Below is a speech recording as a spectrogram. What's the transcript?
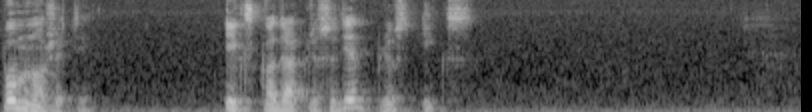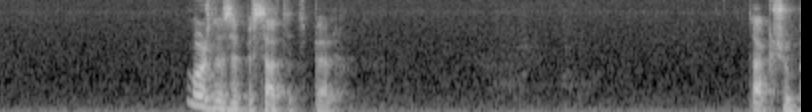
помножити х квадрат плюс 1 плюс х. Можна записати тепер так, щоб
